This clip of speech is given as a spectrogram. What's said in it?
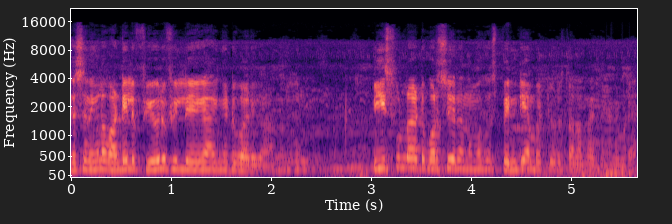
ജസ്റ്റ് നിങ്ങൾ വണ്ടിയിൽ ഫ്യൂൽ ഫില്ല് ചെയ്യുക ഇങ്ങോട്ട് വരിക. അങ്ങനെ ഒരു പീസ്ഫുള്ളായിട്ട് കുറച്ച് നേരം നമുക്ക് സ്പെൻഡ് ചെയ്യാൻ പറ്റിയ ഒരു സ്ഥലം തന്നെയാണ് ഇവിടെ.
